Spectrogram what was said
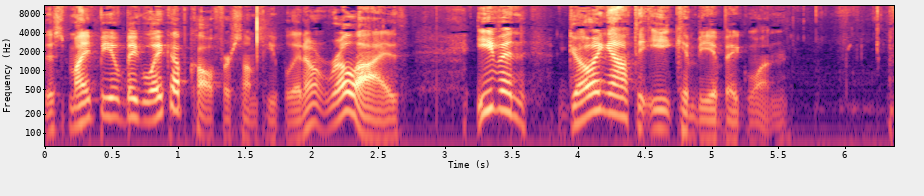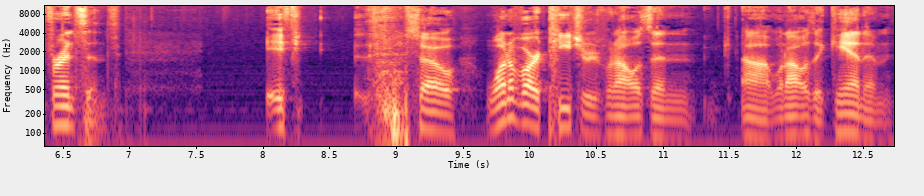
This might be a big wake up call for some people. They don't realize even going out to eat can be a big one. For instance, if so, one of our teachers when I was in uh, when I was at Gannon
